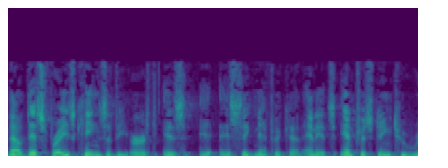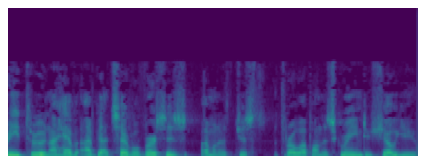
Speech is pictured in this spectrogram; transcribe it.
Now, this phrase, kings of the earth, is, is significant and it's interesting to read through. And I have, I've got several verses I'm going to just throw up on the screen to show you.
